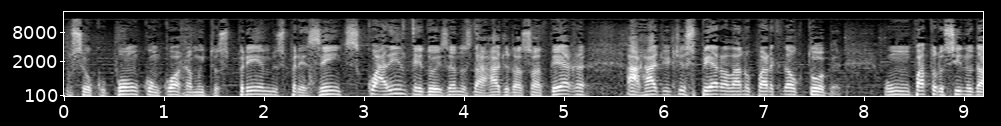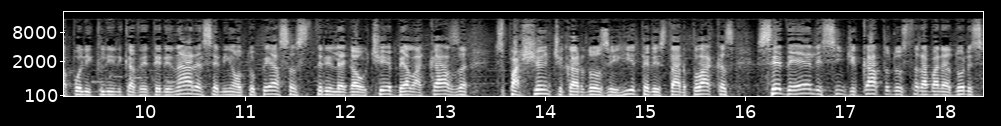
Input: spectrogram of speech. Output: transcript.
o seu cupom, concorre a muitos prêmios, presentes, 42 anos da Rádio da sua terra. A rádio te espera lá no Parque da Oktober um patrocínio da Policlínica Veterinária, Semin Autopeças, Trilegal Tchê, Bela Casa, Despachante Cardoso e Ritter, Star Placas, CDL, Sindicato dos Trabalhadores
